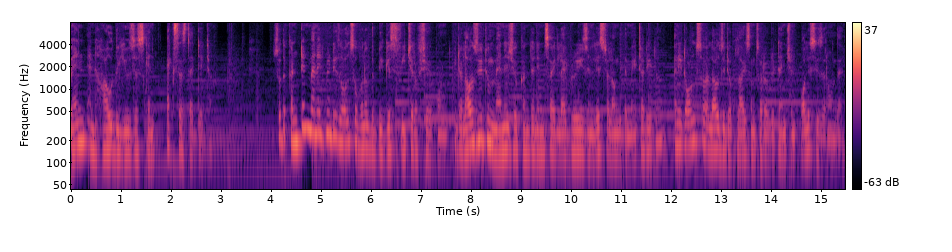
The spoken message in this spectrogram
when and how the users can access that data. So the content management is also one of the biggest feature of SharePoint. It allows you to manage your content inside libraries and lists along with the metadata and it also allows you to apply some sort of retention policies around that.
